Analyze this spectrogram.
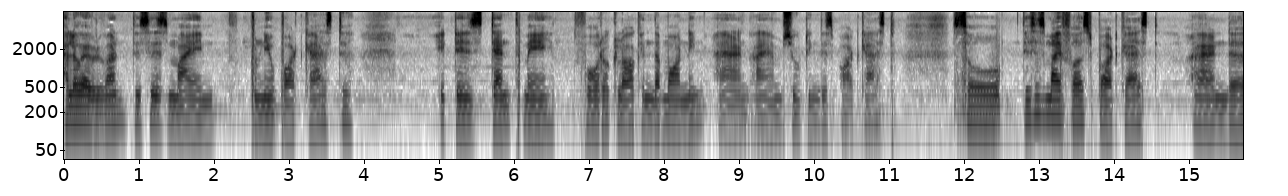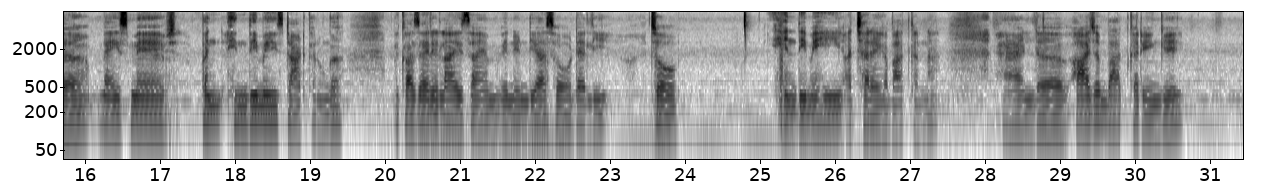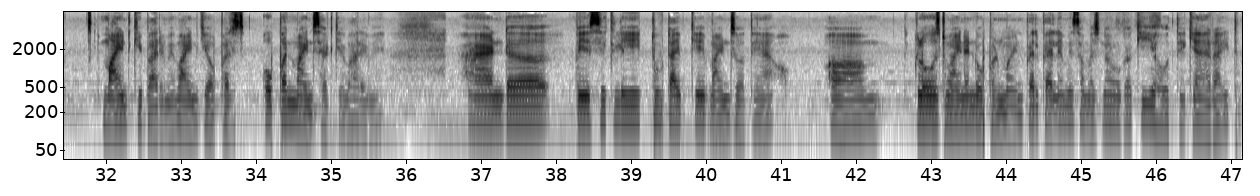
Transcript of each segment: Hello everyone, this is my new podcast. It is 10th May, 4 o'clock in the morning, and I am shooting this podcast. So, this is my first podcast, and uh, मैं इसमें हिंदी में ही start करूँगा because I realize I am in India so Delhi so Hindi में ही अच्छा रहेगा बात करना एंड uh, आज हम बात करेंगे माइंड के बारे में माइंड के ऊपर ओपन माइंडसेट के बारे में। एंड बेसिकली टू टाइप के माइंड्स होते हैं। Closed mind and open mind पहले पहले हमें समझना होगा कि ये होते क्या है राइट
